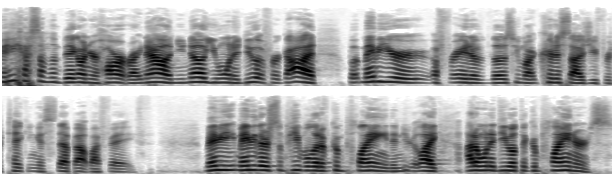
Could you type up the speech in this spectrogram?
maybe you got something big on your heart right now and you know you want to do it for God, but maybe you're afraid of those who might criticize you for taking a step out by faith. Maybe maybe there's some people that have complained and you're like, I don't want to deal with the complainers.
